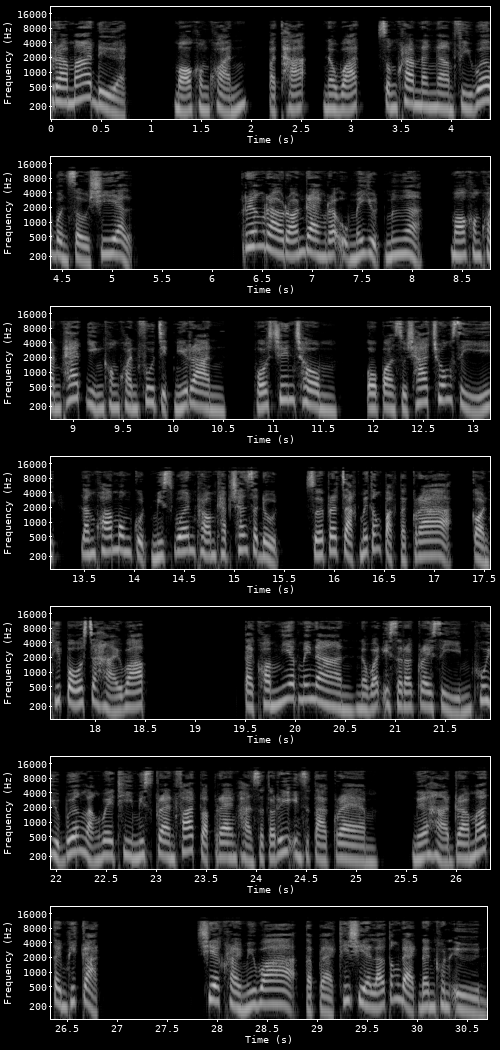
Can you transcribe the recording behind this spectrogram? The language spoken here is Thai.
ดราม่าเดือด หมอของขวัญปะทะ นวัดสงครามนางงามฟีเวอร์บนโซเชียล เรื่องราวร้อนแรงระอุไม่หยุดเมื่อ หมอของขวัญแพทย์หญิงของขวัญฟูจิตนิรันด์โพสต์ชื่นชม โอปอลสุชาติช่วงสี หลังคว้ามงกุฎมิสเวิร์นพร้อมแคปชั่นสะดุด สวยประจักษ์ไม่ต้องปักตะกร้า ก่อนที่โพสต์จะหายวับ แต่ความเงียบไม่นาน นวัดอิสระไกรศีลผู้อยู่เบื้องหลังเวทีมิสแกรนฟาดกลับแรงผ่านสตอรี่อินสตาแกรมเนื้อหาดราม่าเต็มพิกัด เชียร์ใครไม่ว่า แต่แปลกที่เชียร์แล้วต้องแดกดันคนอื่น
